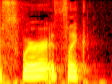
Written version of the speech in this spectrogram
swear it's like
